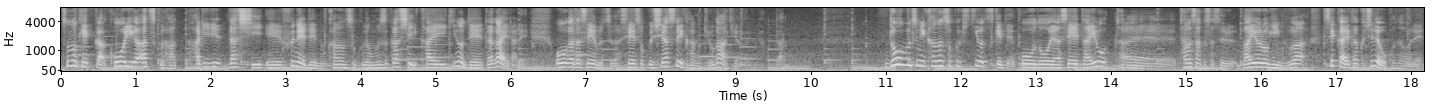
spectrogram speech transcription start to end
その結果氷が厚く張り出し、え船での観測が難しい海域のデータが得られ大型生物が生息しやすい環境が明らかになった。動物に観測機器をつけて行動や生態を、え、探索させるバイオロギングは世界各地で行われ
